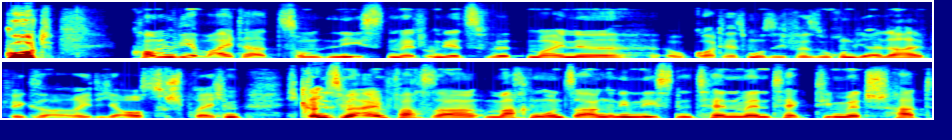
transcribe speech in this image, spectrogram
Gut, kommen wir weiter zum nächsten Match und jetzt wird meine, oh Gott, jetzt muss ich versuchen, die alle halbwegs richtig auszusprechen. Ich könnte es mir einfach sagen, machen und sagen, in dem nächsten 10-Man-Tag-Team-Match hat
